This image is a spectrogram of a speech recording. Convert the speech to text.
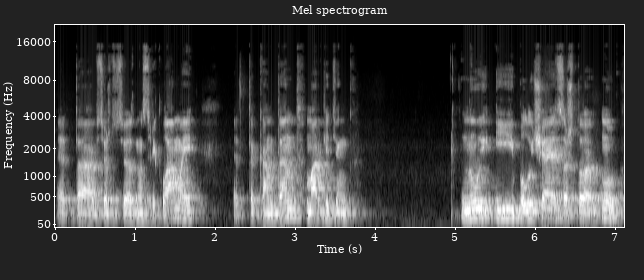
это все, что связано с рекламой, это контент, маркетинг, ну и получается, что, ну,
